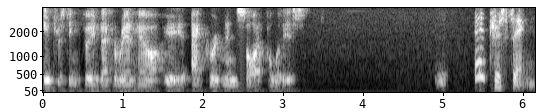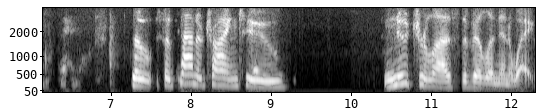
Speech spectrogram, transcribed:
interesting feedback around how uh, accurate and insightful it is. Interesting. So, so kind of trying to neutralize the villain in a way.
